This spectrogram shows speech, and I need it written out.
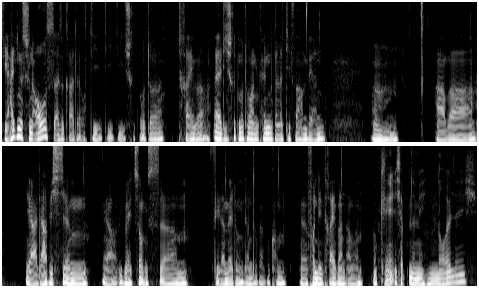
die halten es schon aus, also gerade auch die, die, die Schrittmotortreiber, äh, die Schrittmotoren können relativ warm werden. Ähm, aber ja, da habe ich ähm, ja, Überhitzungsfehlermeldungen ähm, dann sogar bekommen. Äh, von den Treibern, aber. Okay, ich habe nämlich neulich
